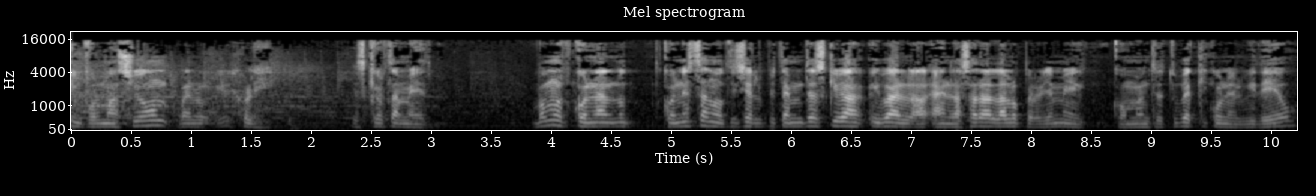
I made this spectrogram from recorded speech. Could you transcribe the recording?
Información. Bueno, híjole, es que ahorita me. Vamos con la con esta noticia, Lupita. Mientras que iba, iba a, enlazar a Lalo, pero ya me como entretuve aquí con el video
